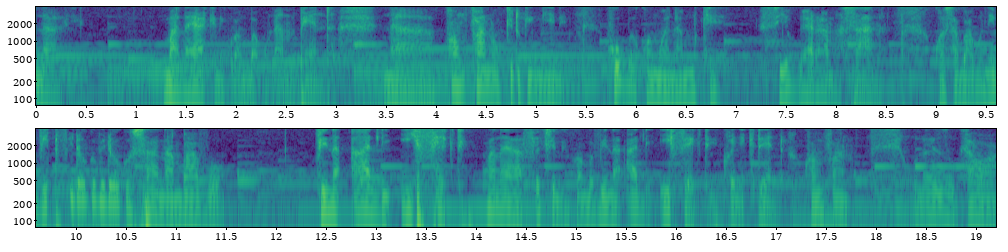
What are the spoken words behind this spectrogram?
na maana yake ni kwamba unampenda. Na kwa mfano, kitu kingine, huba kwa mwanamke sio gharama sana, kwa sababu ni vitu vidogo vidogo sana ambavyo vina add effect. Maana ya affection ni kwamba vina add effect kwenye kitendo. Kwa mfano, unaweza ukawa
